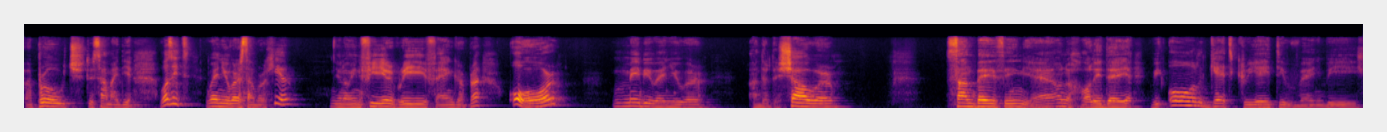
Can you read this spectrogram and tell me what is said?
approach to some idea? Was it when you were somewhere here, you know, in fear, grief, anger, or maybe when you were under the shower, sunbathing, yeah, on a holiday. We all get creative when we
